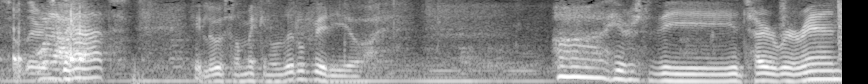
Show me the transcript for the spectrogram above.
So there's that. Hey Lewis, I'm making a little video. Uh, here's the entire rear end.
